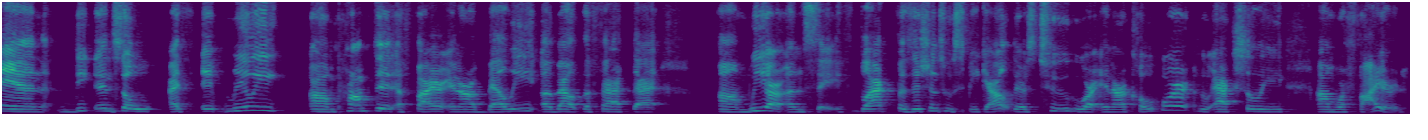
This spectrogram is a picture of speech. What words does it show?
And the and so I it really um, prompted a fire in our belly about the fact that um, we are unsafe. Black physicians who speak out, there's two who are in our cohort who actually um, were fired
